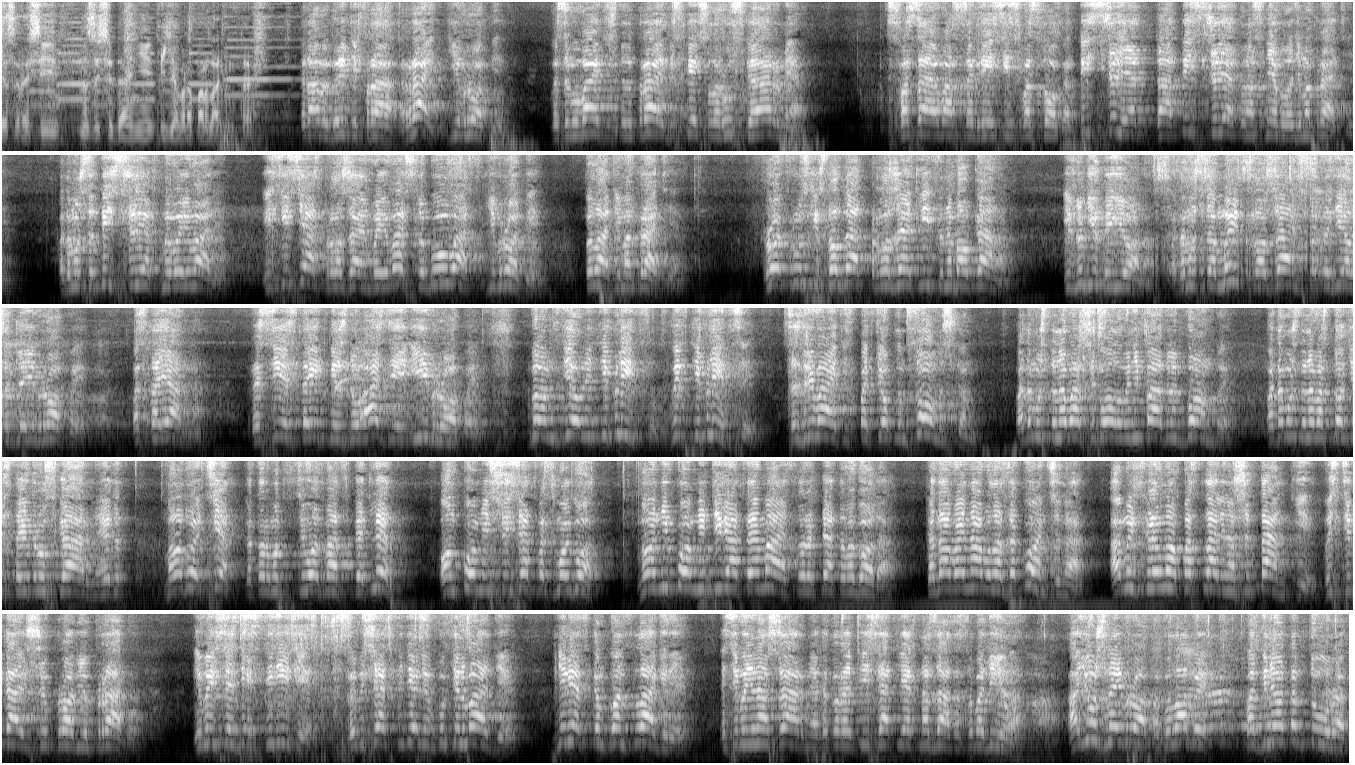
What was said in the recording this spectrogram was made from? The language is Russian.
интересы России на заседании Европарламента. Когда вы говорите про рай в Европе, вы забываете, что этот рай обеспечила русская армия, спасая вас с агрессии с Востока. Тысячу лет, да, тысячу лет у нас не было демократии. Потому что тысячу лет мы воевали. И сейчас продолжаем воевать, чтобы у вас в Европе была демократия. Кровь русских солдат продолжает литься на Балканах и в других регионах. Потому что мы продолжаем что-то делать для Европы. Постоянно. Россия стоит между Азией и Европой. Мы вам сделали теплицу. Вы в теплице. Созреваетесь под теплым солнышком, потому что на ваши головы не падают бомбы. Потому что на востоке стоит русская армия. Этот молодой чех, которому всего 25 лет, он помнит 68 год. Но он не помнит 9 мая 45 года, когда война была закончена, а мы все равно послали наши танки в истекающую кровью Прагу. И вы все здесь сидите, вы бы сейчас сидели в Бухенвальде, в немецком концлагере, если бы не наша армия, которая 50 лет назад освободила. А Южная Европа была бы под гнетом турок.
